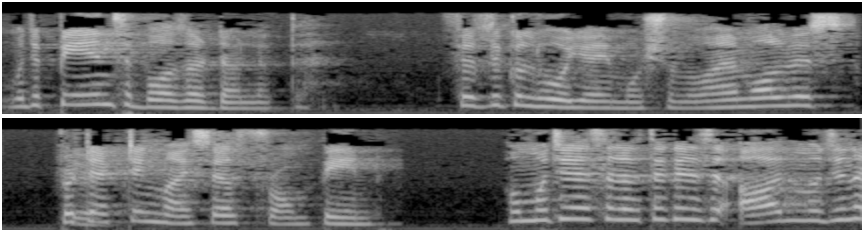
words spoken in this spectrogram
مجھے پین سے بہت زیادہ ڈر لگتا ہے۔ فزیکل ہو یا ایموشنل ہو I am always protecting my self from pain اور مجھے ایسا لگتا ہے کہ جیسے آج مجھے نا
